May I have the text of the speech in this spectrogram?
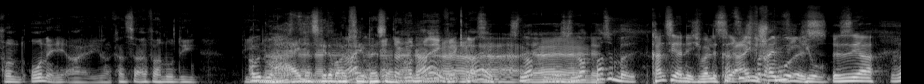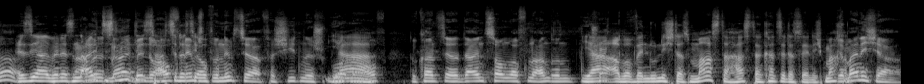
schon ohne AI. Dann kannst du einfach nur die, Aber du Nein, das geht aber heute viel besser. Nein, weglassen. nein, it's not, Ja, ja, it's ja, not possible. Kannst du ja nicht, weil es ja eine Spur Video. ist. Es ist ja, Ja. Es ist ja wenn es ein Aber altes nein, Lied ist, du hast du das ja auf. du nimmst ja verschiedene Spuren Ja. auf. Du kannst ja deinen Song auf einen anderen Ja, Track. aber wenn du nicht das Master hast, dann kannst du das ja nicht Ja, machen. meine ich ja.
